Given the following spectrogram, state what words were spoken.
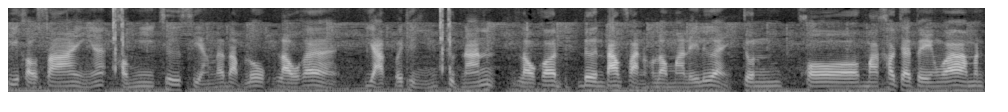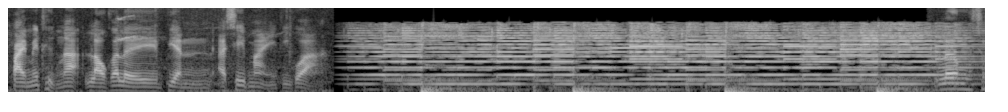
ที่เขาทรายอย่างเงี้ยเขามีชื่อเสียงระดับโลกเราก็ อยากไปถึงจุดนั้น เราก็เดินตามฝันของเรามาเรื่อยๆ จนพอมาเข้าใจตัวเองว่ามันไปไม่ถึงละเราก็เลยเปลี่ยนอาชีพใหม่ดีกว่าเริ่มช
